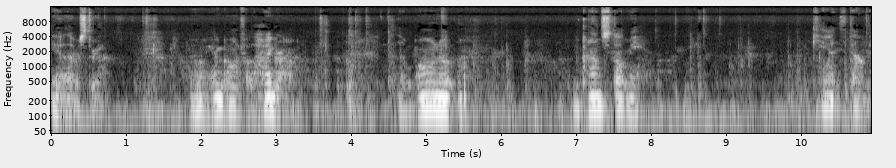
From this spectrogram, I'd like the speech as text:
Yeah, that was three. Oh, you're going for the high ground. I'm going up. You can't stop me. Can't stop me.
